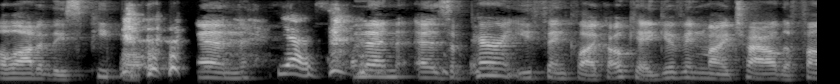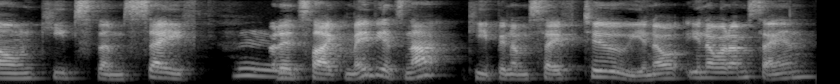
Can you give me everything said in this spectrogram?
a lot of these people. And yes. and then as a parent, you think like, okay, giving my child a phone keeps them safe, but Hmm. it's like maybe it's not keeping them safe too. You know, you know what I'm saying?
